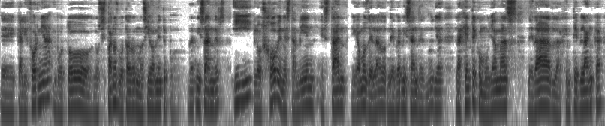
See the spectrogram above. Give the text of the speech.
Eh, California votó, los hispanos votaron masivamente por Bernie Sanders y los jóvenes también están, digamos, del lado de Bernie Sanders, ¿no? La gente como ya más de edad, la gente blanca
